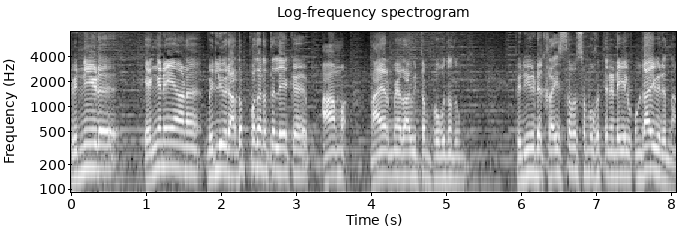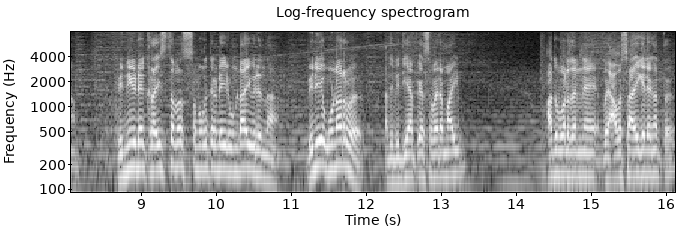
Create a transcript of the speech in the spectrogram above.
പിന്നീട് എങ്ങനെയാണ് വലിയൊരു അധപ്പതനത്തിലേക്ക് ആ നായർ മേധാവിത്വം പോകുന്നതും പിന്നീട് ക്രൈസ്തവ സമൂഹത്തിനിടയിൽ ഉണ്ടായി വരുന്ന പിന്നീട് ക്രൈസ്തവ സമൂഹത്തിനിടയിൽ ഉണ്ടായി വരുന്ന വലിയ ഉണർവ് അത് വിദ്യാഭ്യാസപരമായും അതുപോലെ തന്നെ വ്യാവസായിക രംഗത്ത്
